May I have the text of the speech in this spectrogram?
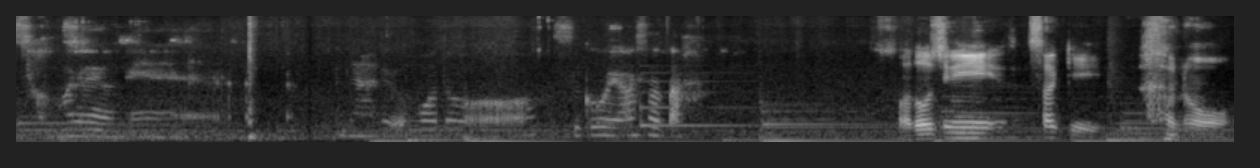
そうだよね。なるほど。すごい朝だ。まあ同時にさっき、あの、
